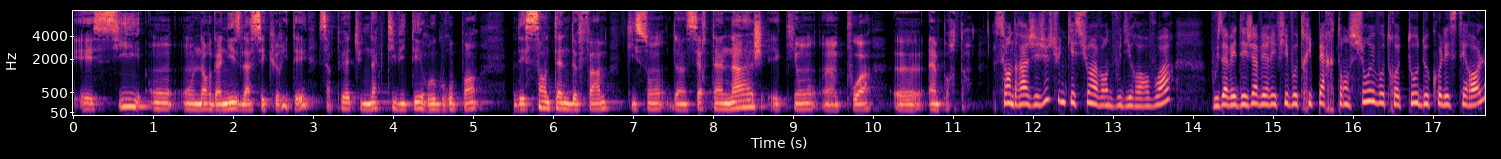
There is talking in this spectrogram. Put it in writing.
Et si on, on organise la sécurité, ça peut être une activité regroupant des centaines de femmes qui sont d'un certain âge et qui ont un poids euh, important. Sandra, j'ai juste une question avant de vous dire au revoir. Vous avez déjà vérifié votre hypertension et votre taux de cholestérol?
